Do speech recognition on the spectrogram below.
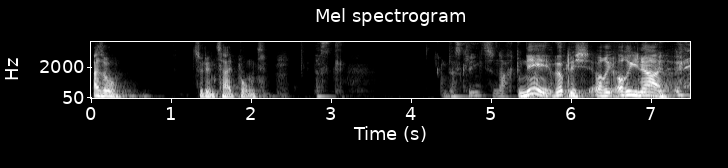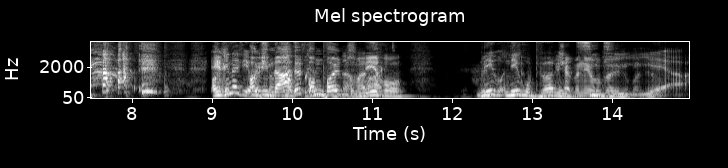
Also zu dem Zeitpunkt. Das, das klingt nach. Nee, wirklich, ori original. Erinnert ihr euch Original noch, was vom polnischen? Nero. Nero, Nero Burning Ich hab mir Nero City, Burning ja. yeah.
